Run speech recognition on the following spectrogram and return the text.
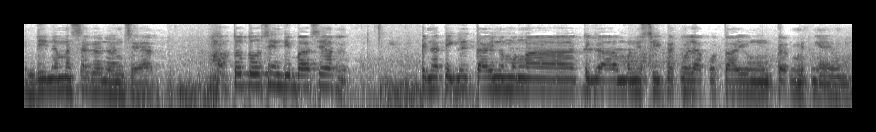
Hindi naman sa ganun, sir. Tutusin, di ba, sir? Pinatigil tayo ng mga tiga-munisipyo at wala po tayong permit ngayon.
